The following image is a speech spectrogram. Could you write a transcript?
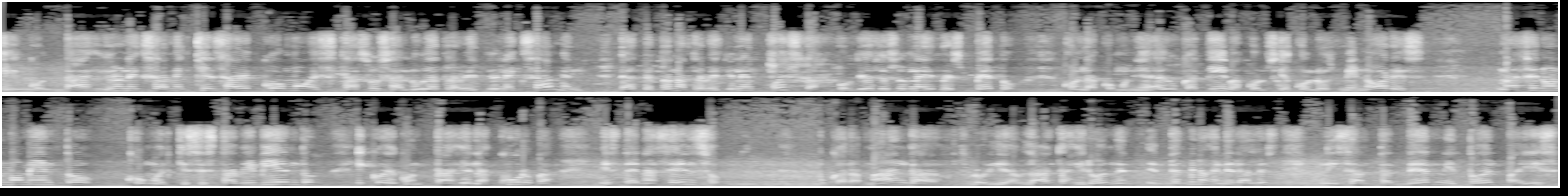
eh, contagios, un examen, quién sabe cómo está su salud a través de un examen, eh, perdón, a través de una encuesta. Por Dios, es un irrespeto con la comunidad educativa, con, con los menores, más en un momento como el que se está viviendo, pico de contagio, la curva está en ascenso. Bucaramanga, Florida Blanca, Girón, en, términos generales, ni Santander ni todo el país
